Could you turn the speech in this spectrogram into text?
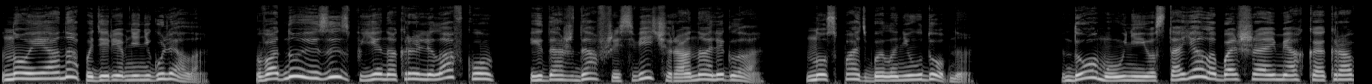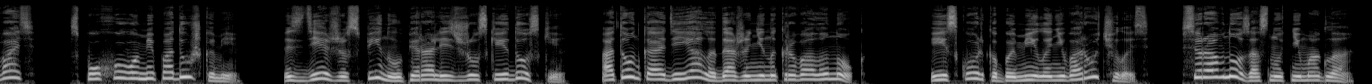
но и она по деревне не гуляла. В одной из изб ей накрыли лавку, и, дождавшись вечера, она легла но спать было неудобно. Дома у нее стояла большая мягкая кровать с пуховыми подушками. Здесь же в спину упирались жесткие доски, а тонкое одеяло даже не накрывало ног. И сколько бы Мила не ворочалась, все равно заснуть не могла.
